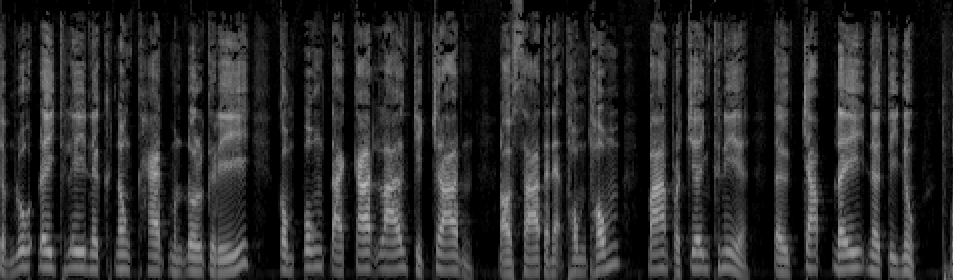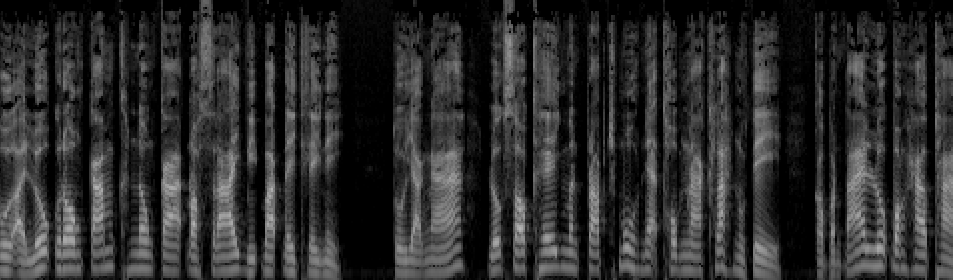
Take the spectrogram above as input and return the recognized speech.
ចំនួនដីធ្លីនៅក្នុងខេត្តមណ្ឌលគិរីកំពុងតែកើតឡើងជាច្រើនដោយសារតែអ្នកធំធំ បានប្រជែងគ្នា ទៅចាប់ដីនៅទីនោះធ្វើឲ្យលោករងកម្មក្នុងការដោះស្រាយវិបត្តិដីធ្លីនេះទោះយ៉ាងណាលោកសខេងមិនប្រាប់ឈ្មោះអ្នកធំណាខ្លះនោះទេក៏ប៉ុន្តែលោកបង្ហើបថា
